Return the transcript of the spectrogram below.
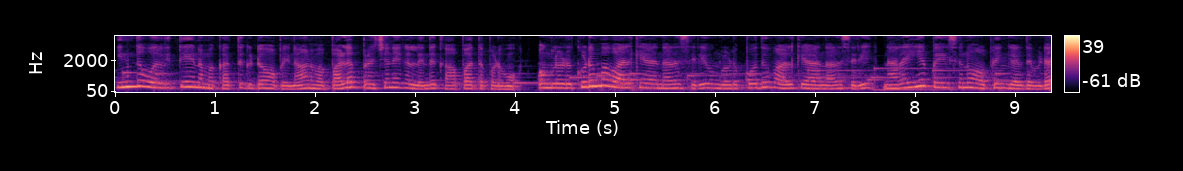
இந்த ஒரு வித்தையை நம்ம கத்துக்கிட்டோம் அப்படின்னா நம்ம பல பிரச்சனைகள்ல இருந்து காப்பாற்றப்படுவோம் உங்களோட குடும்ப வாழ்க்கையா இருந்தாலும் சரி உங்களோட பொது வாழ்க்கையா இருந்தாலும் சரி நிறைய பேசணும் அப்படிங்கிறத விட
